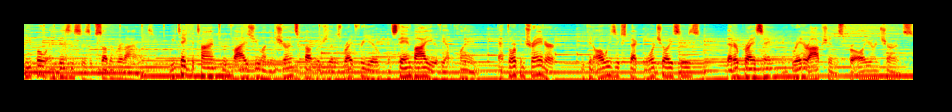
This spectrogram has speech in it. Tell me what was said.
people and businesses of Southern Rhode Island. We take the time to advise you on the insurance coverage that is right for you and stand by you if you have a claim. At Thorp & Trainer, you can always expect more choices, better pricing, and greater options for all your insurance.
